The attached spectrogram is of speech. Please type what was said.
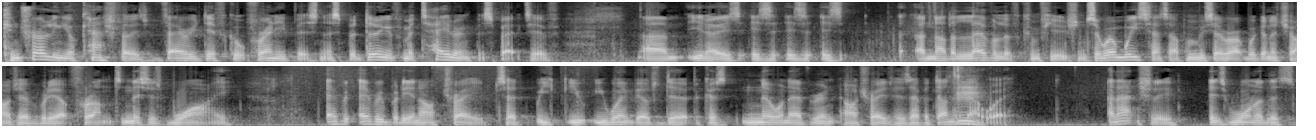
controlling your cash flow is very difficult for any business, but doing it from a tailoring perspective, um, you know, is, is, is, is another level of confusion. So when we set up and we say, right, we're going to charge everybody up front, and this is why, every, everybody in our trade said, well, you, you won't be able to do it because no one ever in our trade has ever done it mm. that way. And actually, it's one of the,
